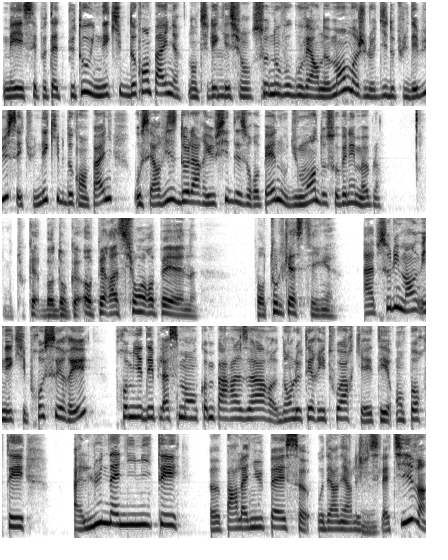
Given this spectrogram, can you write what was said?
Mais c'est peut-être plutôt une équipe de campagne dont il est mmh. question. Ce nouveau gouvernement, moi je le dis depuis le début, c'est une équipe de campagne au service de la réussite des Européennes, ou du moins de sauver les meubles. En tout cas, bon, donc opération européenne pour tout le casting. Absolument, une équipe resserrée. Premier déplacement, comme par hasard, dans le territoire qui a été emporté à l'unanimité euh, par la NUPES aux dernières mmh. législatives.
